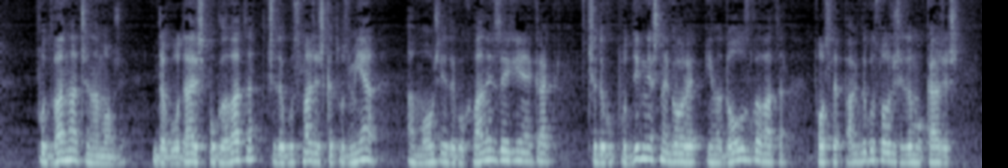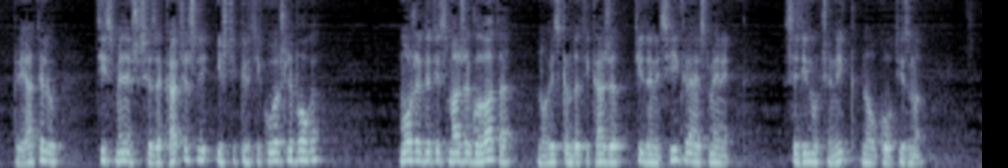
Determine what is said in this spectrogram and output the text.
По два начина може. Да го удариш по главата, че да го смажеш като змия, а може и да го хванеш за единия крак, че да го подигнеш нагоре и надолу с главата, после пак да го сложиш и да му кажеш «Приятелю, ти с мене ще се закачаш ли и ще критикуваш ли Бога?» Можех да ти смажа главата, но искам да ти кажа, ти да не си играеш с мене, с един ученик на окултизма.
